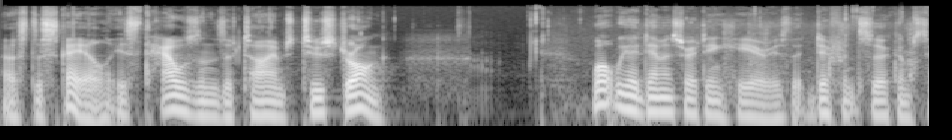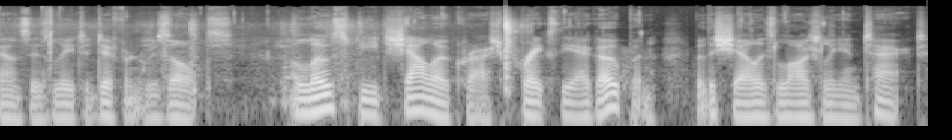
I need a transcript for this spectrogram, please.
as the scale is thousands of times too strong. What we are demonstrating here is that different circumstances lead to different results. A low-speed shallow crash breaks the egg open, but the shell is largely intact.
